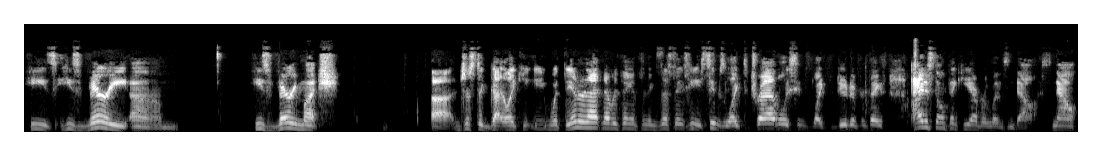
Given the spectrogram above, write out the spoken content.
He's he's very um, he's very much uh, just a guy like he, with the internet and everything it's in existence. He seems to like to travel. He seems to like to do different things. I just don't think he ever lives in Dallas now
